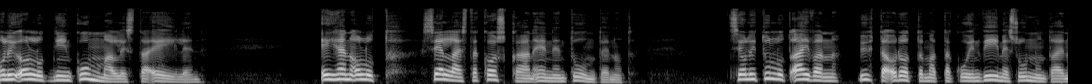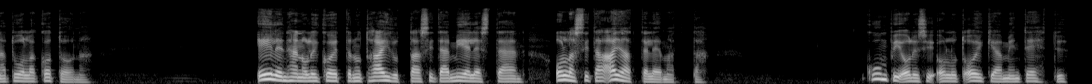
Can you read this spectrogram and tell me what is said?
Oli ollut niin kummallista eilen. Ei hän ollut sellaista koskaan ennen tuntenut. Se oli tullut aivan yhtä odottamatta kuin viime sunnuntaina tuolla kotona. Eilen hän oli koettanut haiduttaa sitä mielestään, olla sitä ajattelematta. Kumpi olisi ollut oikeammin tehty,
